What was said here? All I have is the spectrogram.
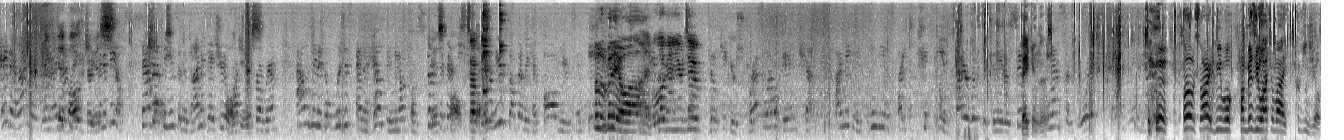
Hey there, I'm Drink the ball 30 minute juice. meal. Now that means in the time it takes you to Ball watch juice. this program, allocate a delicious and a healthy meal from start Juice to balls. finish. What's up, Now here's something we can all use and eat. Put the video on. I love you, YouTube. That'll keep your stress level in check. I'm making an Indian spiced chickpea and fire roasted tomato soup. Taking this. And some boiled oh, sorry, people. I'm busy watching my cooking show.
